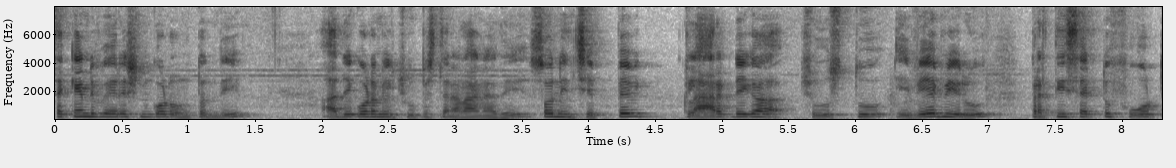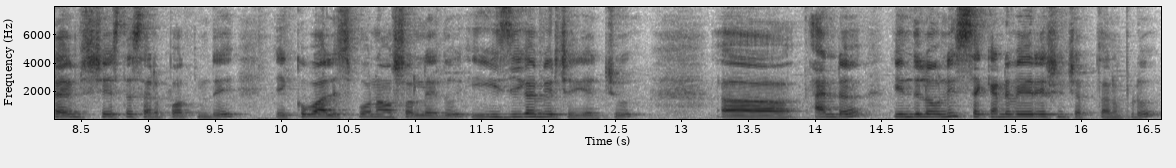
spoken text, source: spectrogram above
సెకండ్ వేరియేషన్ కూడా ఉంటుంది. అది కూడా మీకు చూపిస్తాను ఎలా అనేది సో నేను చెప్పేవి క్లారిటీగా చూస్తూ ఇవే మీరు ప్రతి సెట్ ఫోర్ టైమ్స్ చేస్తే సరిపోతుంది. ఎక్కువ అలసిపోని అవసరం లేదు. ఈజీగా మీరు చేయొచ్చు. అండ్ ఇందులోని సెకండ్ వేరియేషన్ చెప్తాను ఇప్పుడు.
